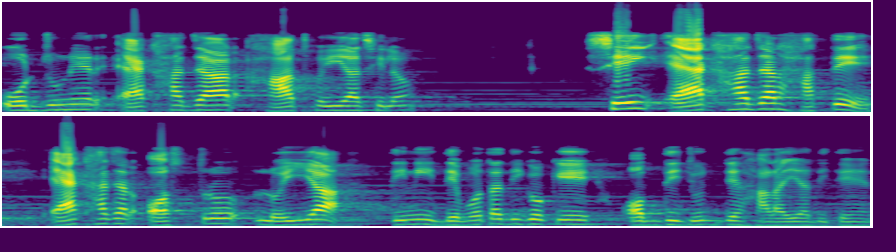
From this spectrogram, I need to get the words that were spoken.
অর্জুনের এক হাজার হাত হইয়াছিল। সেই এক হাজার হাতে এক হাজার অস্ত্র লইয়া তিনি দেবতাদিগকে অব্দি যুদ্ধে হারাইয়া দিতেন।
